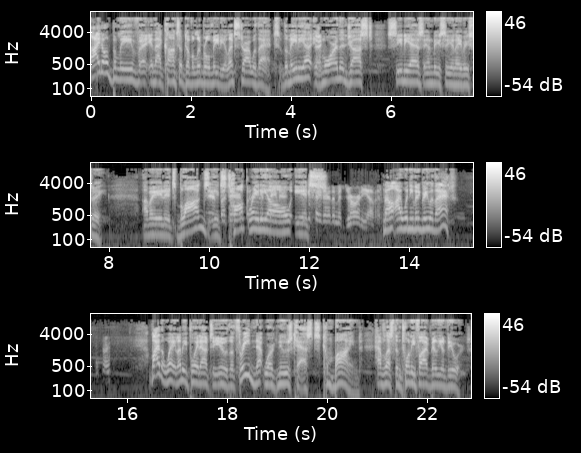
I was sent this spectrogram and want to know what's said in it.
I don't believe uh, in that concept of a liberal media. Let's start with that. The media is more than just CBS, NBC, and ABC. I mean, it's blogs, it's But talk but you could say radio, that- You it's... say they're the majority of it. No, I wouldn't even agree with that. Okay. By the way, let me point out to you, the three network newscasts combined have less than 25 million viewers.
